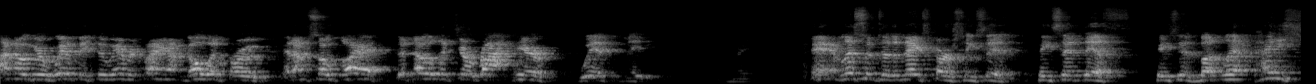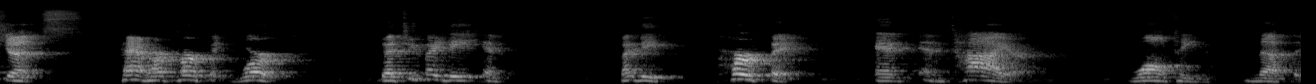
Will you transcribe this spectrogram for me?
I know you're with me through everything I'm going through. And I'm so glad to know that you're right here with me. And listen to the next verse he said. He said this. He says, But let patience have her perfect work, that you may be in, may be perfect and entire, wanting nothing.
